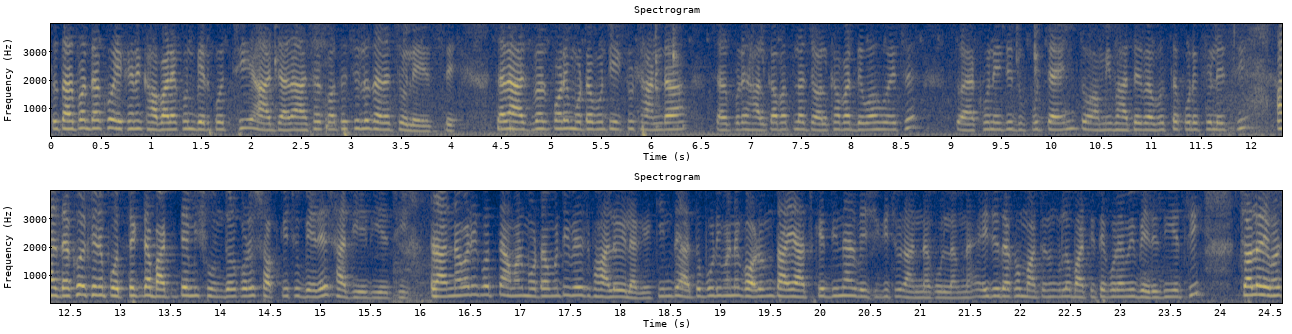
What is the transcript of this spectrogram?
তো তারপর দেখো, এখানে খাবার এখন বের করছি, আর যারা আসার কথা ছিল তারা চলে এসছে। তারা আসবার পরে মোটামুটি একটু ঠান্ডা, তারপরে হালকা পাতলা জলখাবার দেওয়া হয়েছে। তো এখন এই যে দুপুর টাইম তো আমি ভাতের ব্যবস্থা করে ফেলেছি। আর দেখো, এখানে প্রত্যেকটা বাটিতে আমি সুন্দর করে সব কিছু বেড়ে সাজিয়ে দিয়েছি। রান্নাবাড়ি করতে আমার মোটামুটি বেশ ভালোই লাগে, কিন্তু এত পরিমাণে গরম তাই আজকের দিন আর বেশি কিছু রান্না করলাম না। এই যে দেখো মাটনগুলো বাটিতে করে আমি বেড়ে দিয়েছি। চলো, এবার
